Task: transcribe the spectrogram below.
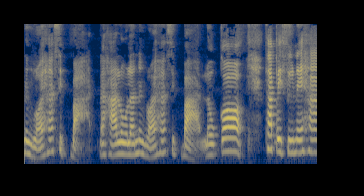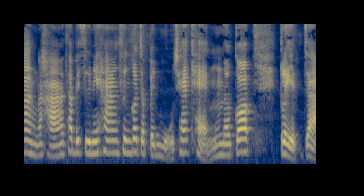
150 บาทนะคะ โลละ 150 บาท แล้วก็ถ้าไปซื้อในห้างนะคะ ถ้าไปซื้อในห้างซึ่งก็จะเป็นหมูแช่แข็ง แล้วก็เกรดจะ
